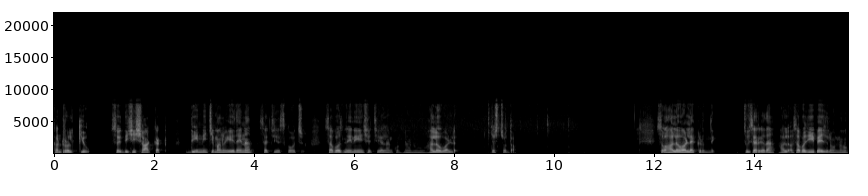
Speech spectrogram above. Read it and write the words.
కంట్రోల్ క్యూ. సో దిస్ ఈ షార్ట్ కట్. దీని నుంచి మనం ఏదైనా సెర్చ్ చేసుకోవచ్చు. సపోజ్ నేను ఏం సెర్చ్ చేయాలనుకుంటున్నాను? Hello world. జస్ట్ చూద్దాం. సో హలో వరల్డ్ ఎక్కడుంది? చూశారు కదా? హలో సపోజ్ ఈ పేజ్లో ఉన్నాం.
